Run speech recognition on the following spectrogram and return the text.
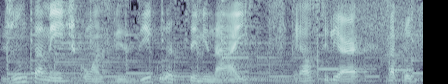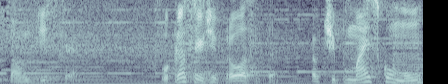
juntamente com as vesículas seminais, é auxiliar na produção de esperma. O câncer de próstata é o tipo mais comum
